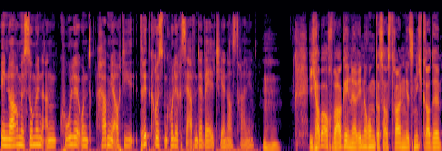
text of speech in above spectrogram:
enorme Summen an Kohle und haben ja auch die drittgrößten Kohlereserven der Welt hier in Australien. Mhm. Ich habe auch vage in Erinnerung, dass Australien jetzt nicht gerade,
